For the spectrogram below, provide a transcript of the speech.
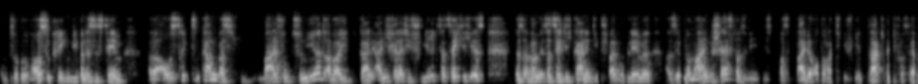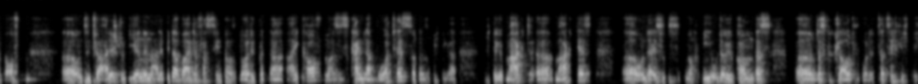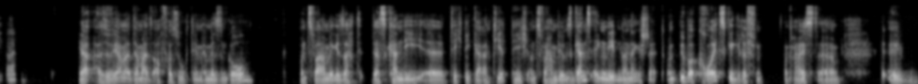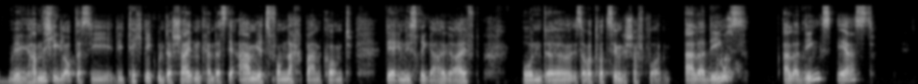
um so rauszukriegen, wie man das System austricksen kann, was mal funktioniert, aber eigentlich relativ schwierig tatsächlich ist. Deshalb haben wir tatsächlich keine Diebstahlprobleme. Also im normalen Geschäft, also die, die Stores sind beide operativ jeden Tag 24-7 offen äh, und sind für alle Studierenden, alle Mitarbeiter, fast 10.000 Leute können da einkaufen. Also es ist kein Labortest, sondern ein richtiger, richtiger Markt, äh, Markttest. Äh, und da ist uns noch nie untergekommen, dass äh, das geklaut wurde. Tatsächlich nicht, nein. Ja, also wir haben ja damals auch versucht, im Amazon Go und zwar haben wir gesagt, das kann die äh, Technik garantiert nicht. Und zwar haben wir uns ganz eng nebeneinander gestellt und über Kreuz gegriffen. Das heißt, äh, äh, wir haben nicht geglaubt, dass die, die Technik unterscheiden kann, dass der Arm jetzt vom Nachbarn kommt, der in dieses Regal greift. Und äh, ist aber trotzdem geschafft worden. Allerdings, allerdings erst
